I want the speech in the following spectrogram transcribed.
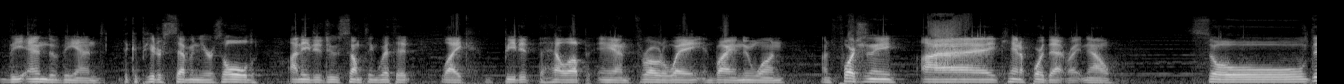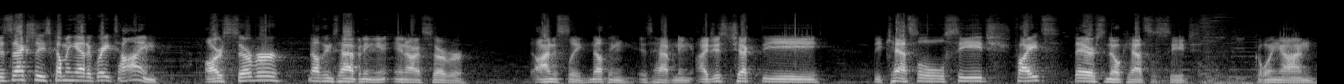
the end of the end. The computer's seven years old. I need to do something with it, like beat it the hell up and throw it away and buy a new one. Unfortunately, I can't afford that right now. So this actually is coming at a great time. Our server, nothing's happening in our server. Honestly, nothing is happening. I just checked the the castle siege fights. There's no castle siege going on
